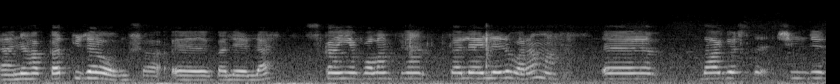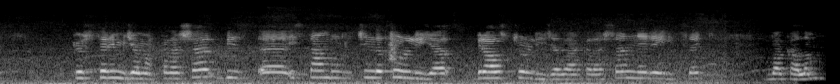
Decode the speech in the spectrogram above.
Yani hakikat güzel olmuş ha, e, galeriler. Scania falan filan galerileri var ama e, daha göster şimdi gösteremeyeceğim arkadaşlar. Biz e, İstanbul içinde turlayacağız. Biraz turlayacağız arkadaşlar. Nereye gitsek bakalım.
